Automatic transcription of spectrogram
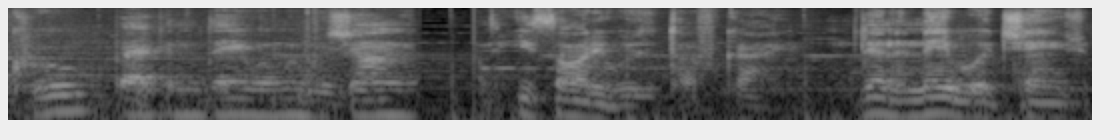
crew back in the day when we was young. He thought he was a tough guy. Then the neighborhood changed. It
